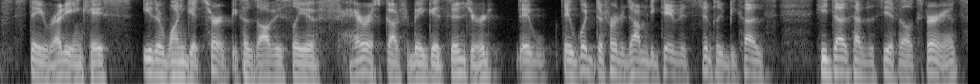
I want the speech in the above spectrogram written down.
stay ready in case either one gets hurt. Because obviously, if Harris, God forbid, gets injured, they they would defer to Dominique Davis simply because he does have the CFL experience.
